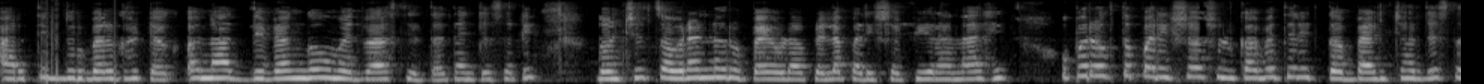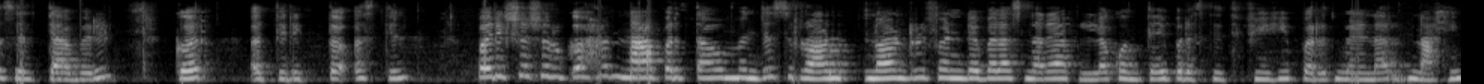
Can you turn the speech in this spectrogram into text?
आर्थिक दुर्बल घटक अनाथ दिव्यांग उमेदवार असतील तर त्यांच्यासाठी दोनशे चौऱ्याण्णव रुपये एवढं आपल्याला परीक्षा फी राहणार आहे. उपरोक्त परीक्षा शुल्काव्यतिरिक्त बँक चार्जेस तसेच त्यावरील कर अतिरिक्त असतील. परीक्षा शुल्क हा ना परतावा म्हणजेच नॉन रिफंडेबल असणाऱ्या आपल्याला कोणत्याही परिस्थितीत फी ही परत मिळणार नाही.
